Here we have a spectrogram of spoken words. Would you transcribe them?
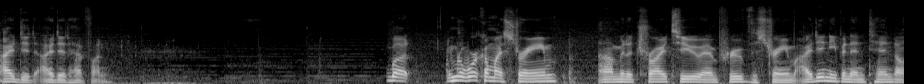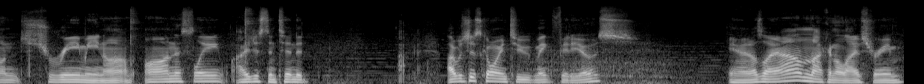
I did, I did have fun. But, I'm gonna work on my stream. I'm gonna try to improve the stream. I didn't even intend on streaming, honestly. I just intended I was just going to make videos. And I was like, I'm not going to live stream.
